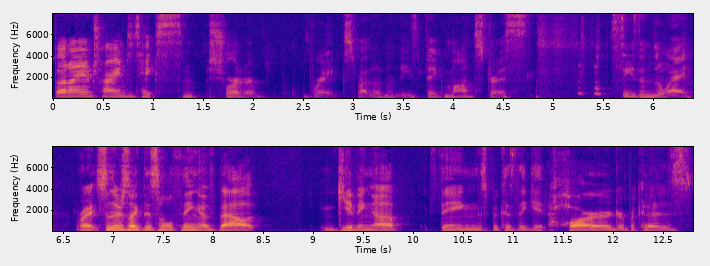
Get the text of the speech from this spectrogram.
But I am trying to take some shorter breaks rather than these big monstrous seasons away. Right. So there's like this whole thing about giving up things because they get hard or because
